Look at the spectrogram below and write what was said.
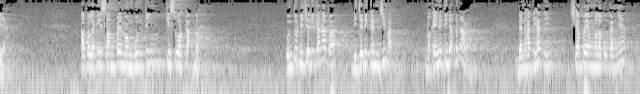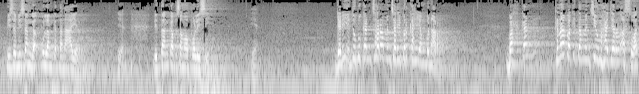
Iya. Apalagi sampai menggunting kiswah Ka'bah. Untuk dijadikan apa? Dijadikan jimat. Maka ini tidak benar. Dan hati-hati, siapa yang melakukannya bisa-bisa nggak pulang ke tanah air. Ya. Ditangkap sama polisi. Ya. Jadi itu bukan cara mencari berkah yang benar. Bahkan kenapa kita mencium Hajarul Aswad?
